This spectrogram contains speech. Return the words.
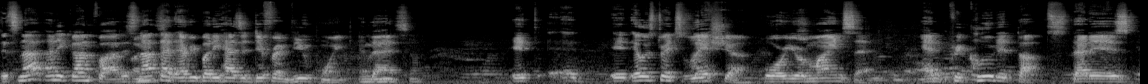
It's not anikantvad. It's not that everybody has a different viewpoint, and that it, it it illustrates lesha or your mindset and precluded thoughts. That is,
